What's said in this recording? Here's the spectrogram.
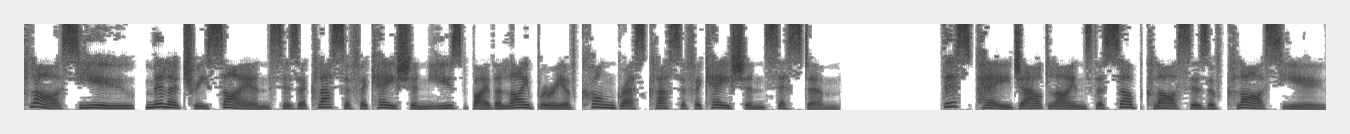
Class U, military science is a classification used by the Library of Congress classification system. This page outlines the sub-classes of Class U.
